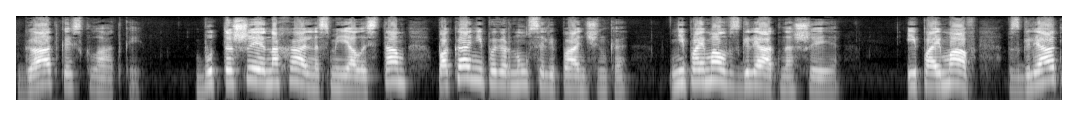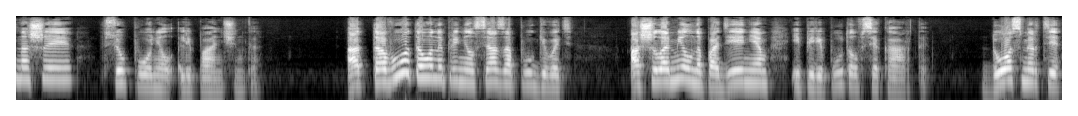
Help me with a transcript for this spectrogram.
гадкой складкой. Будто шея нахально смеялась там, пока не повернулся Липанченко, не поймал взгляд на шее. И, поймав взгляд на шее, все понял Липанченко. От того-то он и принялся запугивать, ошеломил нападением и перепутал все карты. До смерти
